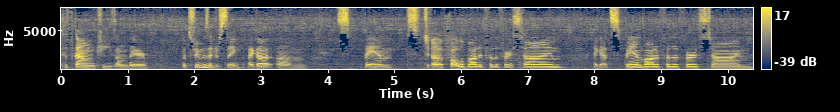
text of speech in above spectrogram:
Toscano cheese on there. But stream is interesting. I got um, spam uh, follow botted for the first time. I got spam botted for the first time.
